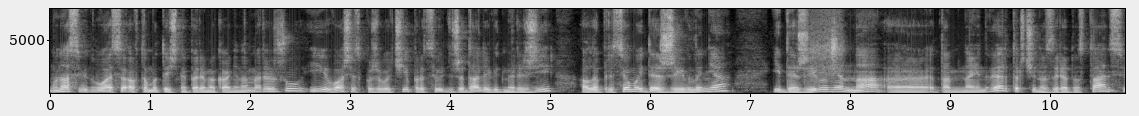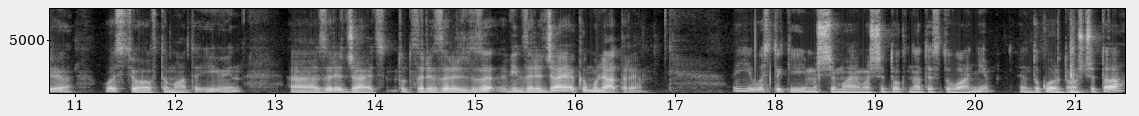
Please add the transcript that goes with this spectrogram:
У нас відбувається автоматичне перемикання на мережу, і ваші споживачі працюють вже далі від мережі, але при цьому йде живлення, іде живлення на, е, там, на інвертор чи на зарядну станцію ось цього автомата, і він е, заряджається. Тут він заряджає акумулятори. І ось такий ми ще маємо щиток на тестуванні. До кожного щита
